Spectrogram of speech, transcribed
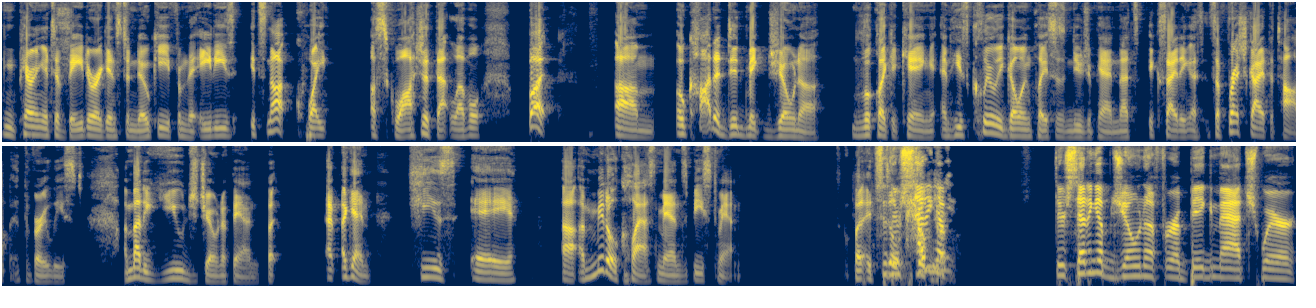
comparing it to Vader against Inoki from the '80s. It's not quite a squash at that level, but um, Okada did make Jonah look like a king, and he's clearly going places in New Japan. That's exciting. It's a fresh guy at the top, at the very least. I'm not a huge Jonah fan, but again, he's a uh, a middle class man's beast man. But it's So still they're setting up. They're setting up Jonah for a big match where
